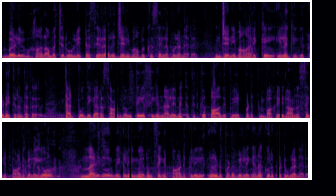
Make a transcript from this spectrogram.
வெளிவிவகார அமைச்சர் உள்ளிட்ட சிலர் ஜெனிவாவுக்கு செல்லவுள்ளனர். ஜெனிவா அறிக்கை இலங்கைக்கு கிடைத்திருந்தது. தற்போதைய அரசாங்கம் தேசிய நல்லிணக்கத்திற்கு பாதிப்பு ஏற்படுத்தும் வகையிலான செயற்பாடுகளையோ மனித உரிமைகளை மீறும் செயற்பாடுகளில் ஈடுபடவில்லை என குறிப்பிட்டுள்ளனர்.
